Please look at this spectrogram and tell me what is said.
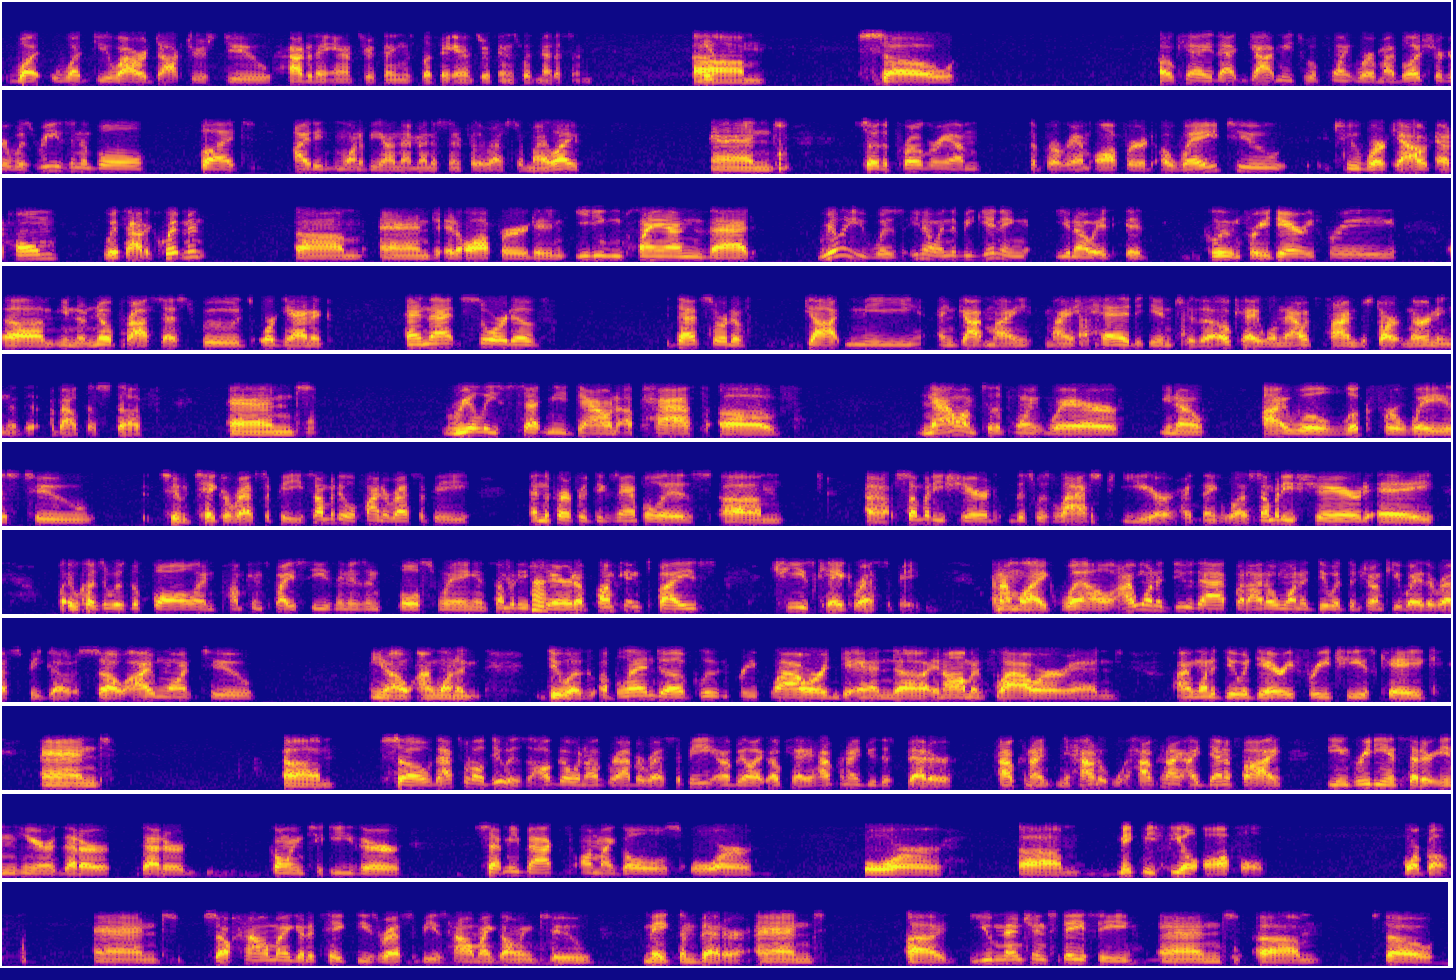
what, what do our doctors do? How do they answer things? But they answer things with medicine. Yep. Um, so, okay, that got me to a point where my blood sugar was reasonable, but I didn't want to be on that medicine for the rest of my life. And so the program the program offered a way to to work out at home without equipment, um, and it offered an eating plan that really was, you know, in the beginning, you know, it, it gluten free, dairy free, um, you know, no processed foods, organic, and that sort of that sort of got me and got my my head into the okay, well now it's time to start learning about this stuff, and really set me down a path of now I'm to the point where, you know, I will look for ways to to take a recipe. Somebody will find a recipe, and the perfect example is um, uh, somebody shared. This was last year, I think it was. Somebody shared a because it was the fall and pumpkin spice season is in full swing, and somebody Huh. shared a pumpkin spice cheesecake recipe. And I'm like, well, I want to do that, but I don't want to do it the junky way the recipe goes. So I want to, you know, I want to do a, a blend of gluten-free flour and, and uh, an almond flour, and I want to do a dairy-free cheesecake. And um, so that's what I'll do is I'll go and I'll grab a recipe and I'll be like, okay, how can I do this better? How can I how do, how can I identify the ingredients that are in here that are that are going to either set me back on my goals or or um, make me feel awful or both. And so how am I going to take these recipes? How am I going to make them better? And uh, you mentioned Stacy, and um, so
